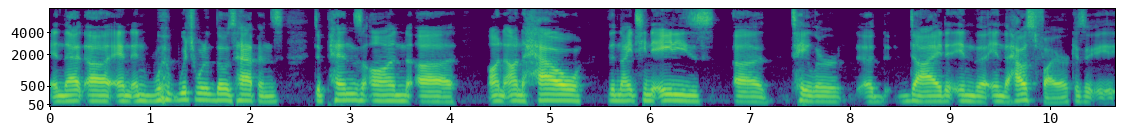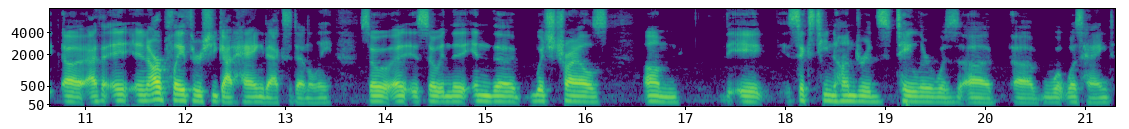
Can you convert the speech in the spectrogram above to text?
and that uh, and and w- which one of those happens depends on uh, on on how the 1980s uh, Taylor uh, died in the in the house fire because uh, in our playthrough she got hanged accidentally. So uh, so in the in the witch trials, um, the 1600s Taylor was uh, uh was hanged.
